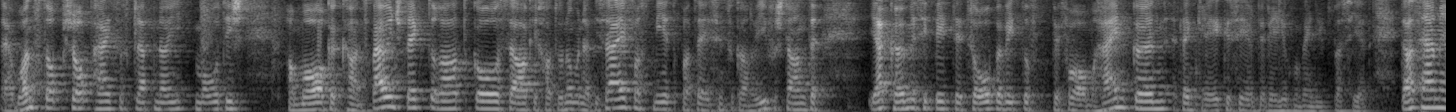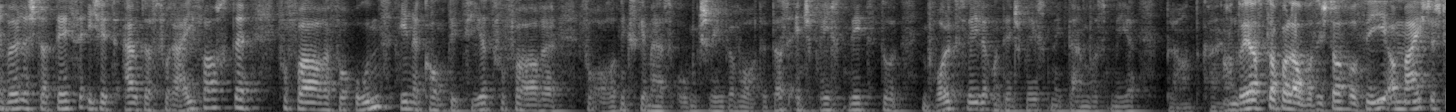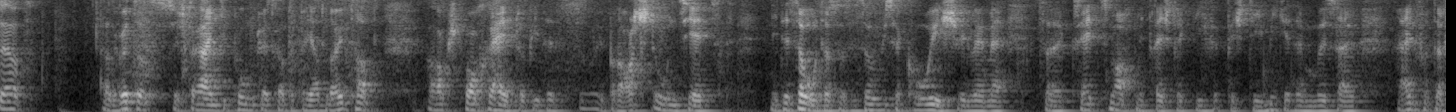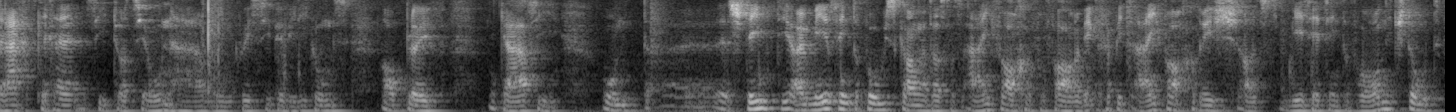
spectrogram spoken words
äh, One-Stop-Shop heisst das, glaube ich, neumodisch, Am Morgen kann das Bauinspektorat gehen, sagen, ich habe nur noch etwas Einfaches, die Mietparteien sind sogar noch einverstanden. Ja, kommen Sie bitte zu oben wieder, bevor wir heimgehen, dann kriegen Sie Ihre Bewilligung, wenn nichts passiert. Das haben wir wollen. Stattdessen ist jetzt auch das vereinfachte Verfahren von uns in ein kompliziertes Verfahren verordnungsgemäß umgeschrieben worden. Das entspricht nicht dem Volkswillen und entspricht nicht dem, was wir geplant haben. Andreas Zappala, was ist das, was Sie am meisten stört? Also gut, das ist der eine Punkt, den gerade Beat Leuthard angesprochen hat, wobei das überrascht uns jetzt nicht so, dass es so rausgekommen ist, weil wenn man so ein Gesetz macht mit restriktiven Bestimmungen, dann muss auch rein von der rechtlichen Situation her gewisse Bewilligungsabläufe gegeben sein. Und äh, es stimmt, auch wir sind davon ausgegangen, dass das einfache Verfahren wirklich ein bisschen einfacher ist, als wie es jetzt in der Verordnung steht,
